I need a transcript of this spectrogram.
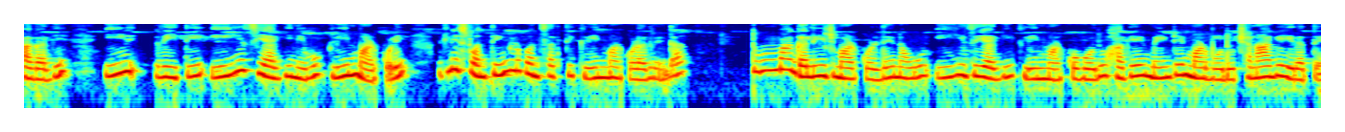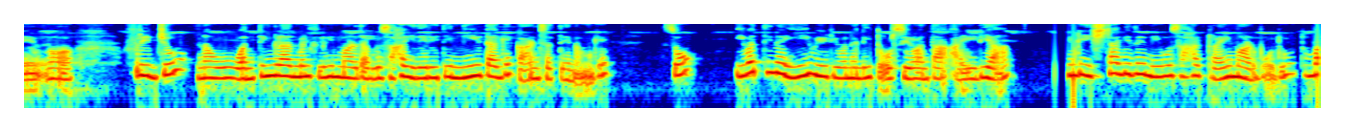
ಹಾಗಾಗಿ ಈ ರೀತಿ ಈಸಿಯಾಗಿ ನೀವು ಕ್ಲೀನ್ ಮಾಡ್ಕೊಳ್ಳಿ. ಅಟ್ಲೀಸ್ಟ್ ಒಂದು ತಿಂಗ್ಳಿಗೆ ಸರ್ತಿ ಕ್ಲೀನ್ ಮಾಡ್ಕೊಳ್ಳೋದ್ರಿಂದ ತುಂಬ ಗಲೀಜು ಮಾಡಿಕೊಳ್ದೆ ನಾವು ಈಸಿಯಾಗಿ ಕ್ಲೀನ್ ಮಾಡ್ಕೋಬೋದು, ಹಾಗೆ ಮೇಂಟೈನ್ ಮಾಡ್ಬೋದು, ಚೆನ್ನಾಗೇ ಇರುತ್ತೆ. ಫ್ರಿಜ್ಜು ನಾವು ಒಂದು ತಿಂಗಳಾದ್ಮೇಲೆ ಕ್ಲೀನ್ ಮಾಡಿದಾಗಲೂ ಸಹ ಇದೇ ರೀತಿ ನೀಟಾಗೆ ಕಾಣಿಸುತ್ತೆ ನಮಗೆ. ಸೊ, ಇವತ್ತಿನ ಈ ವಿಡಿಯೋನಲ್ಲಿ ತೋರಿಸಿರುವಂಥ ಐಡಿಯಾ, ನಿಮಗೆ ಇಷ್ಟ ಆಗಿದ್ರೆ ನೀವು ಸಹ ಟ್ರೈ ಮಾಡ್ಬೋದು, ತುಂಬ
